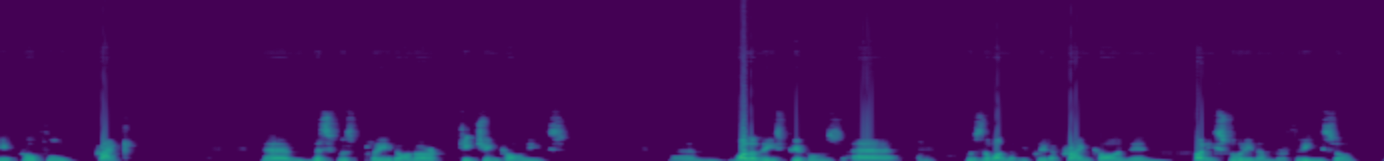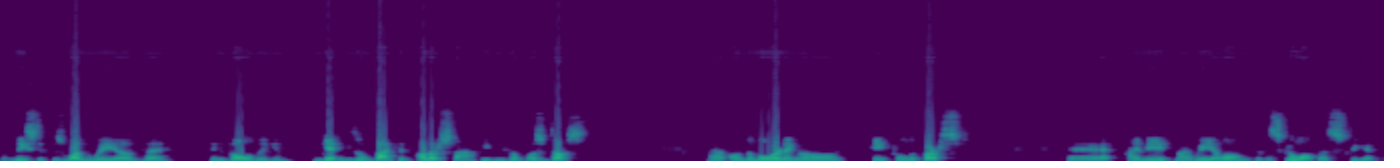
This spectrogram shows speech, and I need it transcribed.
April Fool prank. Um, this was played on our teaching colleagues. Um, one of these pupils uh, was the one that we played a prank on in funny story number three, so at least it was one way of uh, involving him and getting his own back in other staff, even if it wasn't us. Uh, on the morning of April the 1st, uh, I made my way along to the school office to get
